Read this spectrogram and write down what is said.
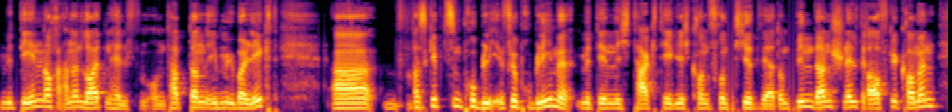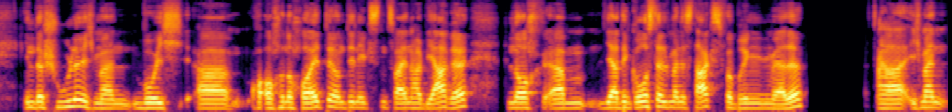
mit denen noch anderen Leuten helfen? Und habe dann eben überlegt, äh, was gibt's denn Proble für Probleme, mit denen ich tagtäglich konfrontiert werde und bin dann schnell draufgekommen in der Schule, ich meine, wo ich äh, auch noch heute und die nächsten zweieinhalb Jahre noch ähm, ja den Großteil meines Tags verbringen werde äh, ich meine,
